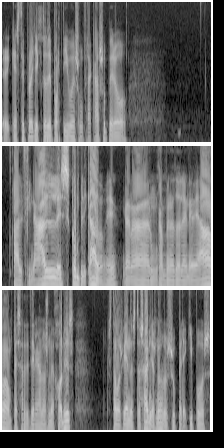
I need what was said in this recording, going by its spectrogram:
Eh, que este proyecto deportivo es un fracaso, pero al final es complicado, ¿eh? Ganar un campeonato de la NBA, a pesar de tener a los mejores. Lo estamos viendo estos años, ¿no? Los super equipos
